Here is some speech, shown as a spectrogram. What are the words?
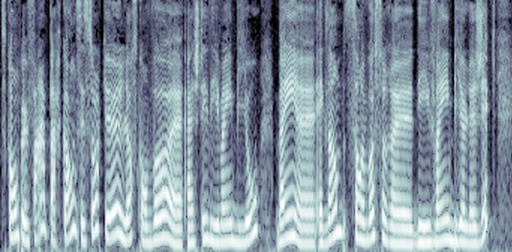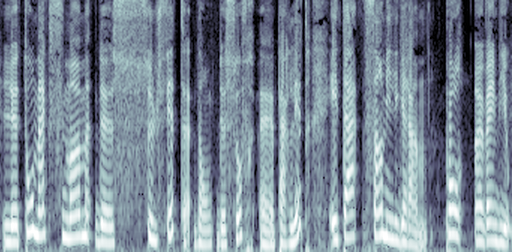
Ce qu'on peut faire, par contre, c'est sûr que lorsqu'on va euh, acheter des vins bio, ben, euh, exemple, si on va sur euh, des vins biologiques, le taux maximum de sulfite, donc de soufre euh, par litre, est à 100 mg pour un vin bio.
